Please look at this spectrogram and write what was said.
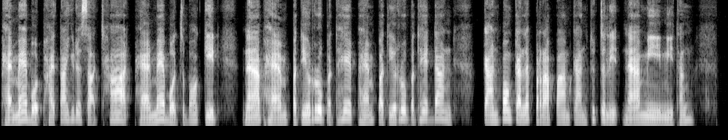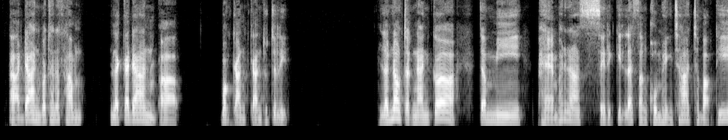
แผนแม่บทภายใต้ยุทธศาสตร์ชาติ แผนแม่บทเฉพาะกิจนะแผนปฏิรูปประเทศ แผนปฏิรูปประเทศด้าน การป้องกันและปราบปรามการทุจริตนะมีมีทั้งด้านวัฒนธรรม และก็ด้านป้องกันการทุจริต แล้วนอกจากนั้นก็จะมีแผนพัฒนาเศรษฐกิจและสังคมแห่งชาติฉบับที่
